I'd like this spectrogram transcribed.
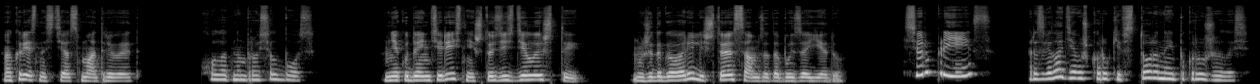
«Окрестности осматривает», — холодно бросил босс. «Мне куда интересней, что здесь делаешь ты. Мы же договорились, что я сам за тобой заеду». «Сюрприз!» Развела девушка руки в стороны и покружилась.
